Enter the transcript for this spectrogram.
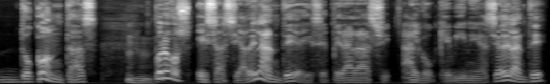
docontas, pros es hacia adelante, es esperar hacia algo que viene hacia adelante,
